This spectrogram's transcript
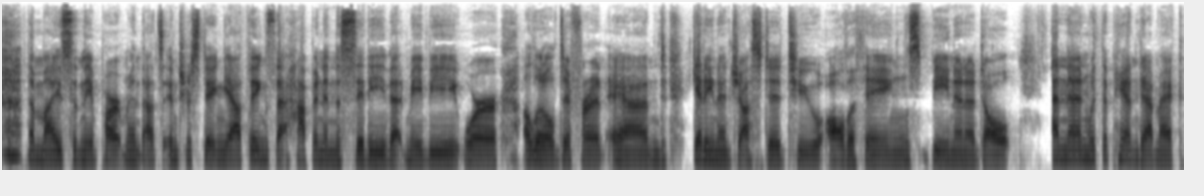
the mice in the apartment, that's interesting. Yeah, things that happen in the city that maybe were a little different and getting adjusted to all the things being an adult. And then with the pandemic,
